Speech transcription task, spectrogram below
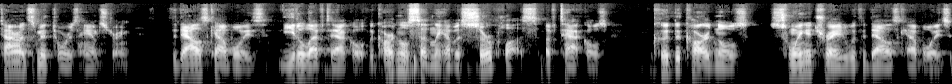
Tyron Smith tore his hamstring. The Dallas Cowboys need a left tackle. The Cardinals suddenly have a surplus of tackles. Could the Cardinals swing a trade with the Dallas Cowboys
